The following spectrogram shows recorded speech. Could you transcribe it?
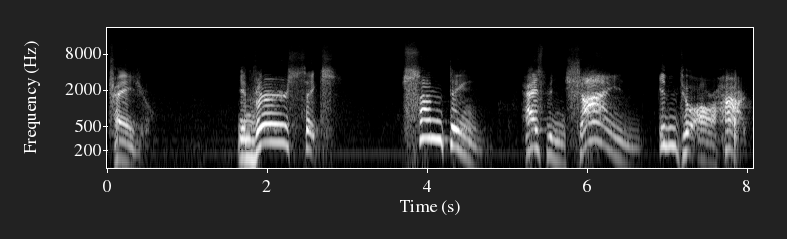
treasure? In verse 6, something has been shined into our hearts,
